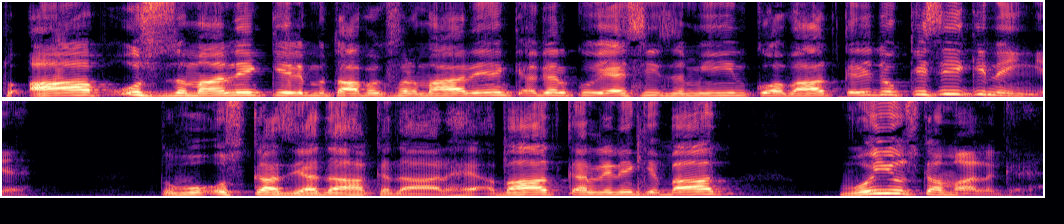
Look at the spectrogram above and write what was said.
تو آپ اس زمانے کے مطابق فرما رہے ہیں کہ اگر کوئی ایسی زمین کو آباد کرے جو کسی کی نہیں ہے تو وہ اس کا زیادہ حقدار ہے۔ آباد کر لینے کے بعد وہی اس کا مالک ہے۔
